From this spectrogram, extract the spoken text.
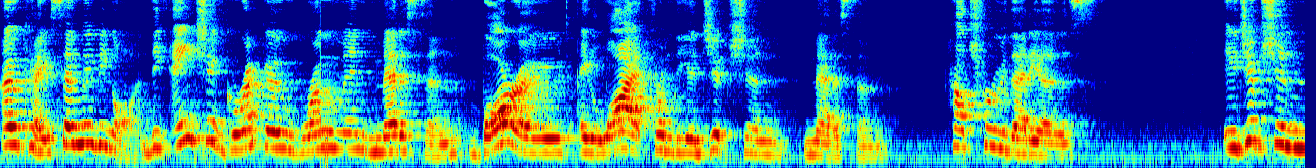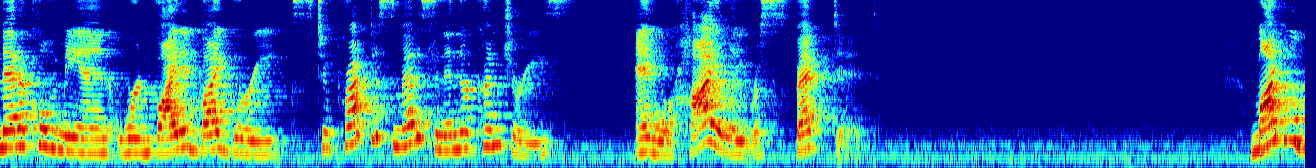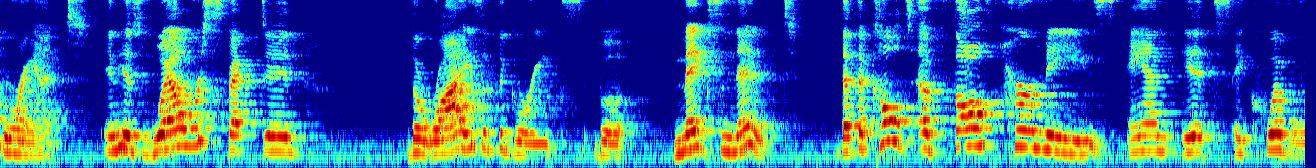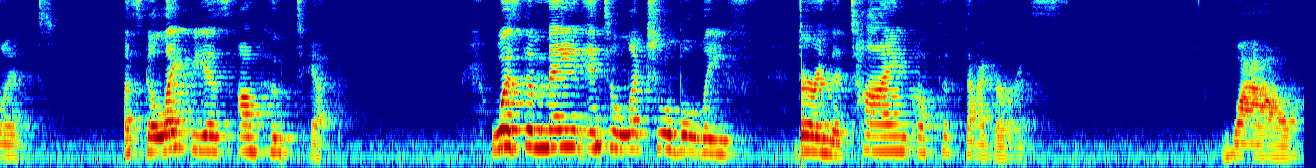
Okay, so moving on. The ancient Greco Roman medicine borrowed a lot from the Egyptian medicine. How true that is. Egyptian medical men were invited by Greeks to practice medicine in their countries and were highly respected. Michael Grant, in his well respected the Rise of the Greeks book makes note that the cult of Thoth Hermes and its equivalent, Asclepius Imhotep, was the main intellectual belief during the time of Pythagoras. Wow.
